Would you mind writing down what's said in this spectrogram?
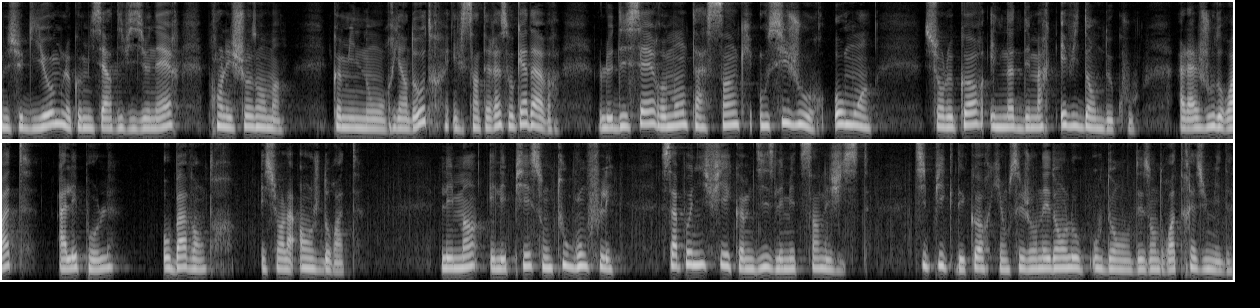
Monsieur Guillaume, le commissaire divisionnaire, prend les choses en main. Comme ils n'ont rien d'autre, ils s'intéressent au cadavre. Le décès remonte à 5 ou 6 jours, au moins, sur le corps, il note des marques évidentes de coups, à la joue droite, à l'épaule, au bas-ventre et sur la hanche droite. Les mains et les pieds sont tout gonflés, saponifiés comme disent les médecins légistes, typiques des corps qui ont séjourné dans l'eau ou dans des endroits très humides.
